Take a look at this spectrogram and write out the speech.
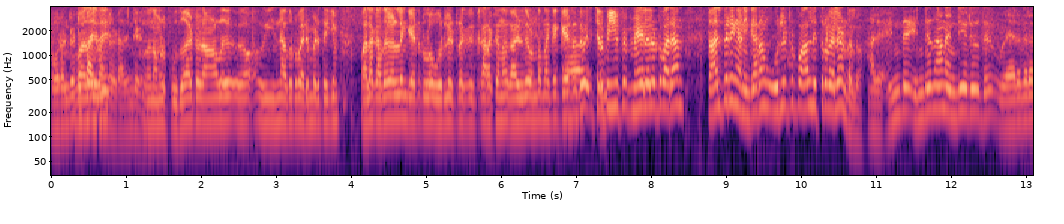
ഫോർ ഹൺഡ്രഡ് അതിന്റെ നമ്മൾ പുതുതായിട്ട് ഒരാൾ ഇതിനകത്തോട്ട് വരുമ്പോഴത്തേക്കും പല കഥകളിലും കേട്ടിട്ടുള്ള ഒരു ലിറ്റർ ഒക്കെ കറക്കുന്ന കഴുത ഉണ്ടെന്നൊക്കെ കേട്ടിട്ട് ചിലപ്പോൾ ഈ മേഖലയിലോട്ട് വരാൻ താല്പര്യം കാണിക്കും. കാരണം ഒരു ലിറ്റർ പാലിന് ഇത്ര വില ഉണ്ടല്ലോ അതെ ഉണ്ട് ഉണ്ട് എന്നാണ് എന്റെ ഒരു ഇത്. വേറെ വേറെ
